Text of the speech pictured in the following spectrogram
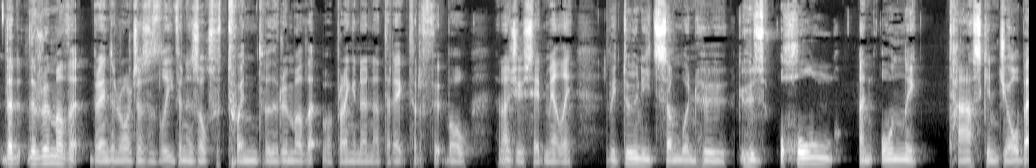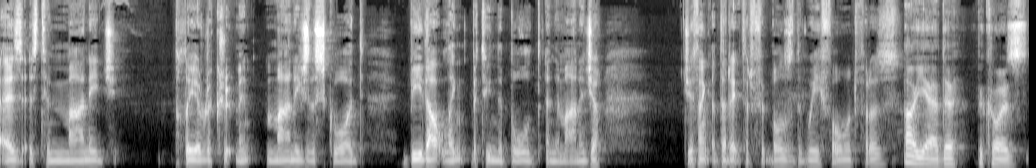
the the rumour that Brendan Rodgers is leaving is also twinned with the rumour that we're bringing in a director of football. And as you said, Melly, we do need someone who whose whole and only task and job it is is to manage player recruitment, manage the squad, be that link between the board and the manager. Do you think a director of football is the way forward for us? Oh yeah, I do because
